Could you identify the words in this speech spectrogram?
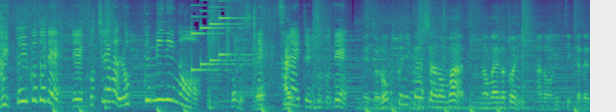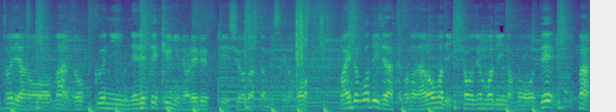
はい。ということで、えーこちらがロックミニの、そうですね。ね。はい。室内ということで、えっ、とロックに関してはあのまあ名前の通りあの見ていただいた通りあのまあロックに寝れて急に乗れるっていう仕様だったんですけどもワイドボディじゃなくてこのナローボディ標準ボディの方でまあ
